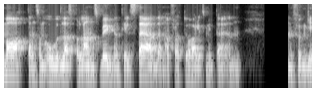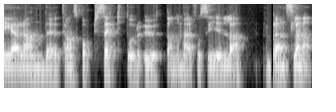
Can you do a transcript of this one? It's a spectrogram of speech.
maten som odlas på landsbygden till städerna för att du har liksom inte en, en fungerande transportsektor utan de här fossila bränslena.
